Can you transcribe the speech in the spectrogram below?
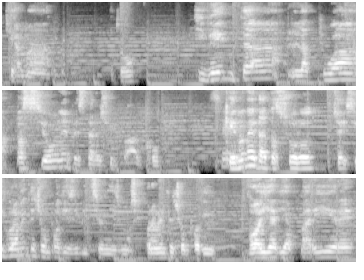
chiamato, diventa la tua passione per stare sul palco sì. che non è data solo, cioè sicuramente c'è un po' di esibizionismo, sicuramente c'è un po' di voglia di apparire,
